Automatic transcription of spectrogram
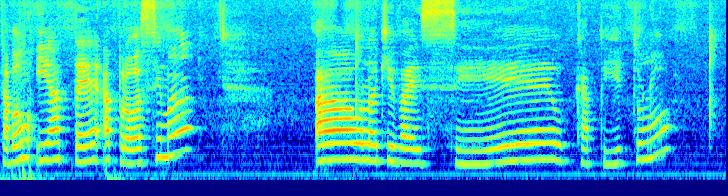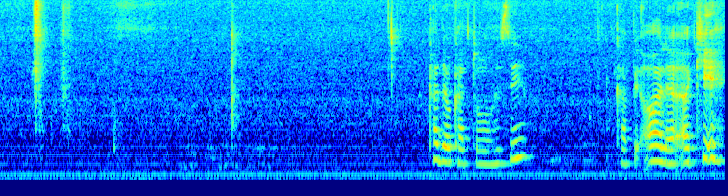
tá bom? E até a próxima aula que vai ser o capítulo Cadê o 14? Capi... Olha, aqui,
